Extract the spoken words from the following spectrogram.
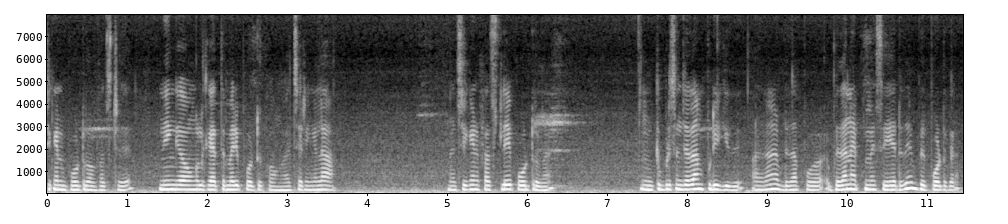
சிக்கன் போட்டுருவேன் ஃபஸ்ட்டு நீங்கள் உங்களுக்கு ஏற்ற மாதிரி போட்டுக்கோங்க சரிங்களா? நான் சிக்கன் ஃபஸ்ட்லேயே போட்டுருவேன். எனக்கு இப்படி செஞ்சால் தான் பிடிக்குது. அதனால் இப்படி தான் போ இப்படி தான் நான் எப்பவுமே செய்கிறது இப்படி போட்டுக்கிறேன்.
